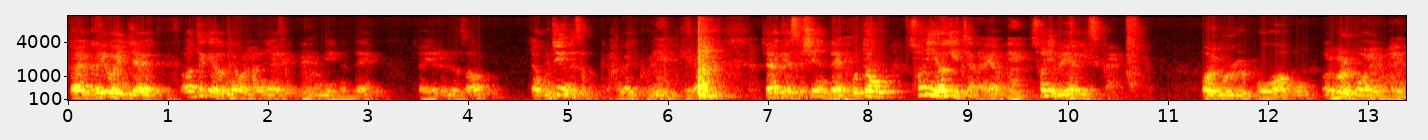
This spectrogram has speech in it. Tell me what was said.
네, 그리고 이제 어떻게 응용을 하느냐 이런 게 있는데 자, 예를 들어서 자, 움직이면서 한 가지 보여드릴게요. 자, 이렇게 쓰시는데 보통 손이 여기 있잖아요. 네. 손이 왜 여기 있을까요? 얼굴을 보호하고. 얼굴을 보호하려고. 예.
